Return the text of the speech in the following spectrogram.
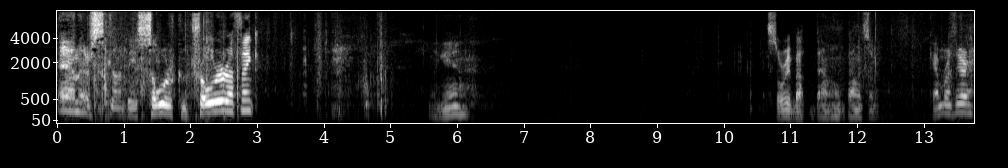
And there's gonna be solar controller, I think. Again. Sorry about bouncing cameras here.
